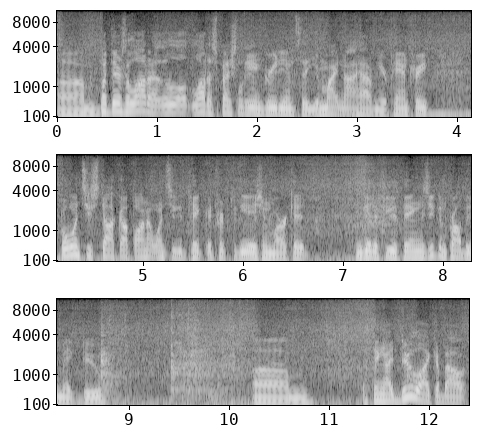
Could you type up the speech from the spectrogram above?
Um, but there's a lot of a lot of specialty ingredients that you might not have in your pantry. But once you stock up on it, once you take a trip to the Asian market and get a few things, you can probably make do. Um, the thing I do like about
